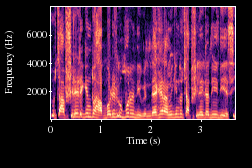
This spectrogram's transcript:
তো চাপ সেলাইটা কিন্তু হাফ বডির উপরে দিবেন। দেখেন আমি কিন্তু চাপ সেলাইটা দিয়ে দিয়েছি।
